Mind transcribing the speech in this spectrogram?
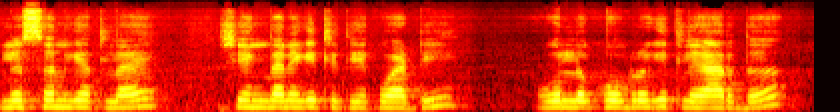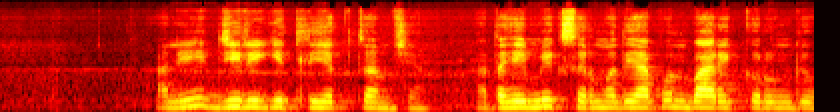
लसण घेतलाय शेंगदाणे घेतलेत एक वाटी ओलं खोबरं घेतलंय अर्ध आणि जिरी घेतली एक चमचा. आता हे मिक्सरमध्ये आपण बारीक करून घेऊ.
